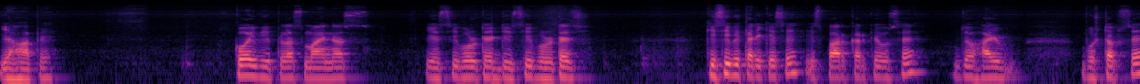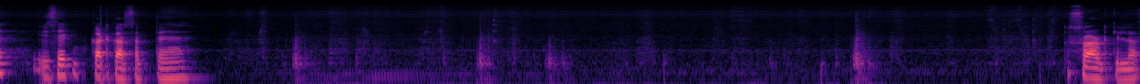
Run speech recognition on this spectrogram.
यहाँ पे। कोई भी plus minus AC voltage DC voltage किसी भी तरीके से स्पार्क करके उसे जो हाई बूस्टअप से इसे कट कर सकते हैं। Short killer.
